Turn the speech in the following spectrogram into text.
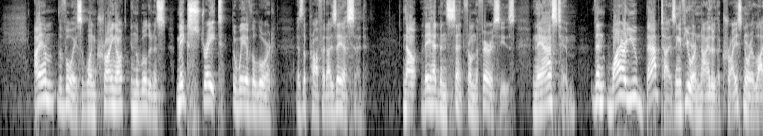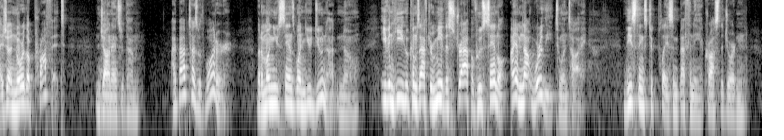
I am the voice of one crying out in the wilderness, Make straight the way of the Lord, as the prophet Isaiah said. Now, they had been sent from the Pharisees, and they asked him, Then why are you baptizing if you are neither the Christ, nor Elijah, nor the prophet? And John answered them, I baptize with water, but among you stands one you do not know, even he who comes after me, the strap of whose sandal I am not worthy to untie. These things took place in Bethany across the Jordan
